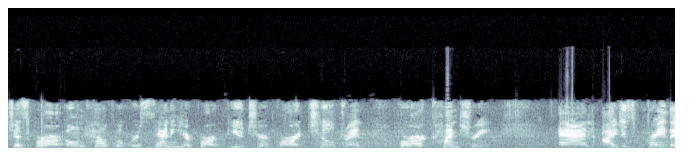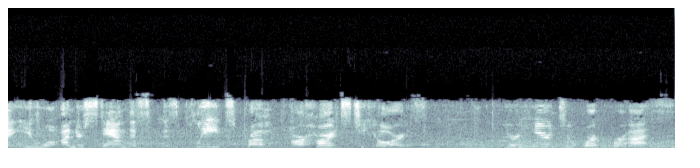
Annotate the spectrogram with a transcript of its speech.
just for our own health, but we're standing here for our future, for our children, for our country. And I just pray that you will understand this, this plea from our hearts to yours. You're here to work for us.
